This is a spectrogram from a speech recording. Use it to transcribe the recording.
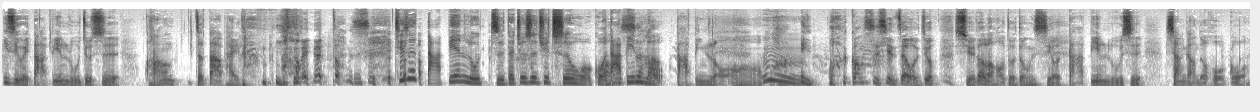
一直以为打边炉就是好像这大排档一类的东西。其实打边炉指的就是去吃火锅，打邊爐哦啊。打边炉哦，嗯哇，哎、哇，光是现在我就学到了好多东西哦。打边炉是香港的火锅，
